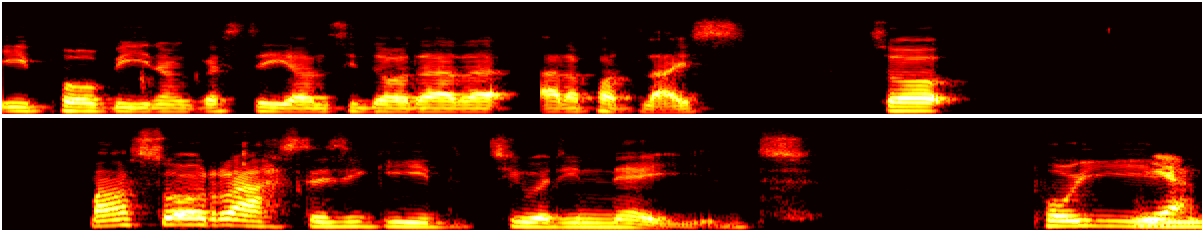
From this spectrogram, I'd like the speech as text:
i pob un o'n gwestiwn sy'n dod ar, ar y podlais. So, mas o rasters i gyd ti wedi wneud, pwy yeah.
